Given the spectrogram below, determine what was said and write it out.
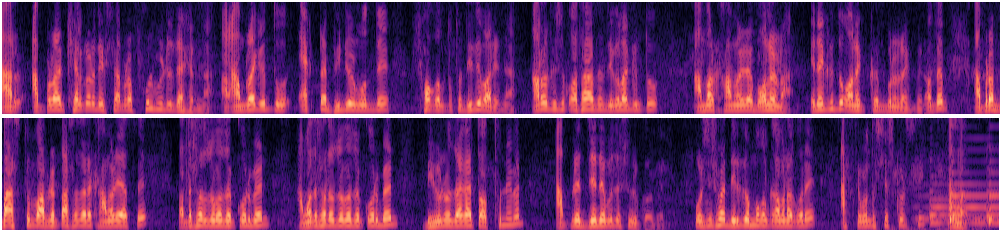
আর আপনারা খেয়াল করে দেখছেন, আপনারা ফুল ভিডিও দেখেন না। আর আমরা কিন্তু একটা ভিডিওর মধ্যে সকল তথ্য দিতে পারি না। আরও কিছু কথা আছে যেগুলো কিন্তু আমার খামারিরা বলে না। এটা কিন্তু অনেক মনে রাখবেন। অতএব আপনার বাস্তব আপনার পাঁচ হাজার খামারি আছে, তাদের সাথে যোগাযোগ করবেন, আমাদের সাথে যোগাযোগ করবেন, বিভিন্ন জায়গায় তথ্য নেবেন, আপনি জেনে বুঝে শুরু করবেন। পরিশেষ দীর্ঘ মঙ্গল কামনা করে আজকের মধ্যে শেষ করছি। আল্লাহ হাফিজ।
